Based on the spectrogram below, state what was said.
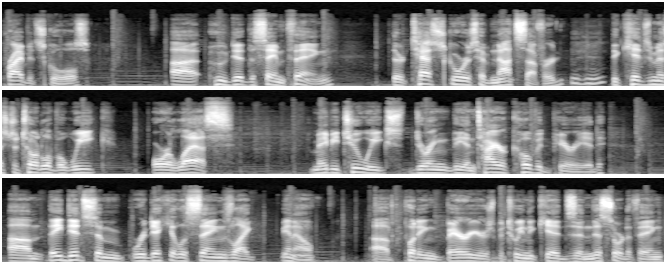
private schools uh, who did the same thing. Their test scores have not suffered. Mhm. The kids missed a total of a week or less, maybe two weeks during the entire COVID period. Um, they did some ridiculous things like, you know, uh, putting barriers between the kids and this sort of thing,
